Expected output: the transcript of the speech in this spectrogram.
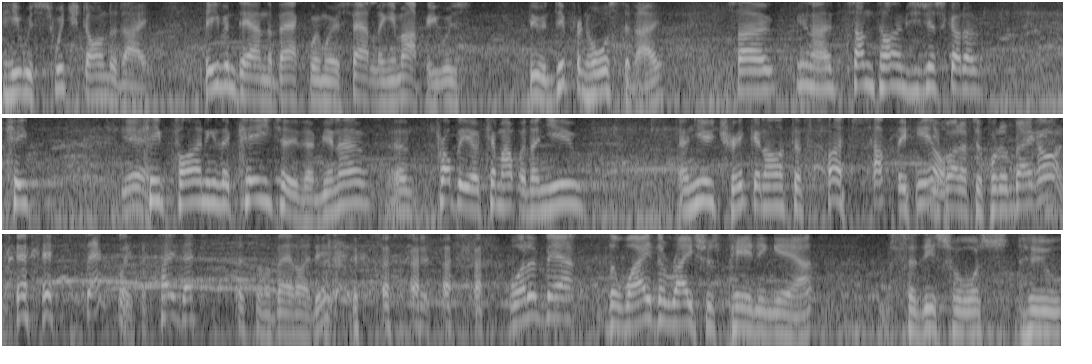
he was switched on today. Even down the back when we were saddling him up, he was He was a different horse today. So, you know, sometimes you just got to keep Yeah. keep finding the key to them, you know. Uh, probably he'll come up with a new a new trick and I'll have to find something else. You might have to put them back on. exactly. Hey, that's that's not a bad idea. What about the way the race was panning out for this horse who,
